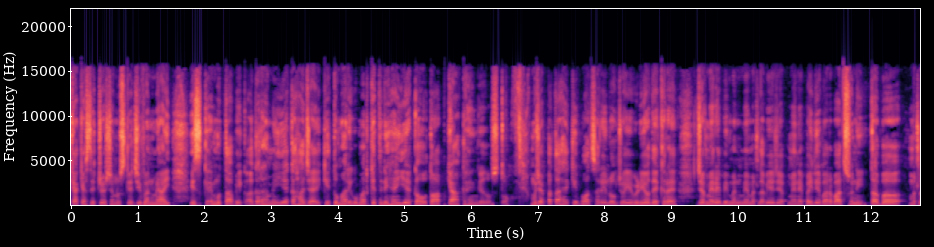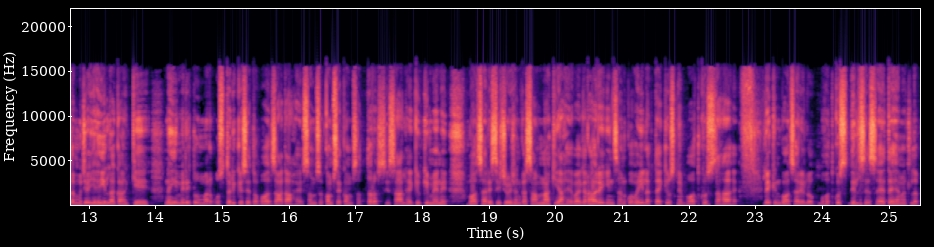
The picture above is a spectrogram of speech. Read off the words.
क्या क्या सिचुएशन उसके जीवन में आई। इसके मुताबिक अगर हमें ये कहा जाए कि तुम्हारी उम्र कितनी है, ये कहो तो आप क्या कहेंगे दोस्तों? मुझे पता है कि बहुत सारे लोग जो ये वीडियो देख रहे हैं, जब मेरे भी मन में मतलब ये जब मैंने पहली बार बात सुनी, तब मतलब मुझे यही लगा कि नहीं, मेरी तो उम्र उस तरीके से तो बहुत ज़्यादा है, कम से कम सत्तर अस्सी साल है, क्योंकि मैंने बहुत सारी सिचुएशन का सामना किया है। वगैरह हर एक इंसान को वही लगता है कि उसने बहुत कुछ सहा है, लेकिन बहुत सारे लोग बहुत कुछ दिल से सहते हैं मतलब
